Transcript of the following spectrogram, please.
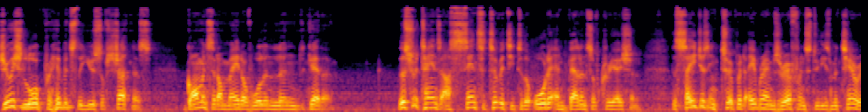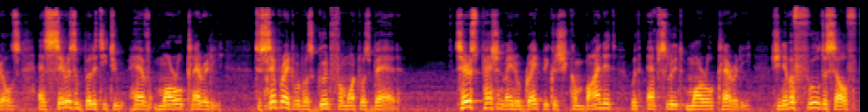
Jewish law prohibits the use of shatnez, garments that are made of wool and linen together. This retains our sensitivity to the order and balance of creation. The sages interpret Abraham's reference to these materials as Sarah's ability to have moral clarity, to separate what was good from what was bad. Sarah's passion made her great because she combined it with absolute moral clarity. She never fooled herself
